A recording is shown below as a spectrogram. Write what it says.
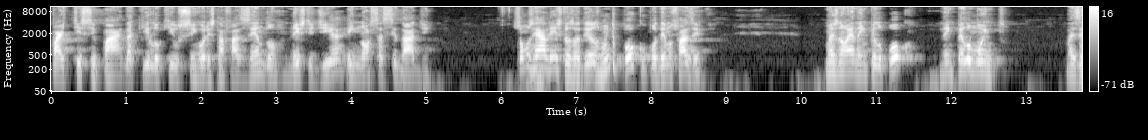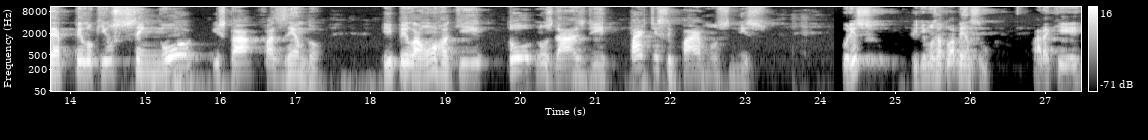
participar daquilo que o Senhor está fazendo neste dia em nossa cidade. Somos realistas, ó Deus, muito pouco podemos fazer. Mas não é nem pelo pouco, nem pelo muito, mas é pelo que o Senhor está fazendo e pela honra que tu nos dás de participarmos nisso. Por isso, pedimos a tua bênção, para que,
